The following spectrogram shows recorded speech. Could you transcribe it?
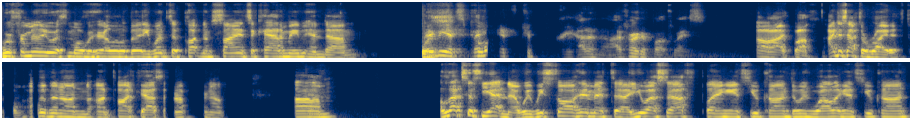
we're familiar with him over here a little bit. He went to Putnam Science Academy and um, Maybe it's maybe it's I don't know. I've heard it both ways. All right. Well, I just have to write it. Other than on on podcasts, I don't have to pronounce. Um. Alexis Yetna. We we saw him at uh, USF playing against UConn, doing well against UConn.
